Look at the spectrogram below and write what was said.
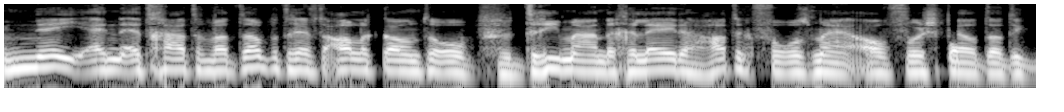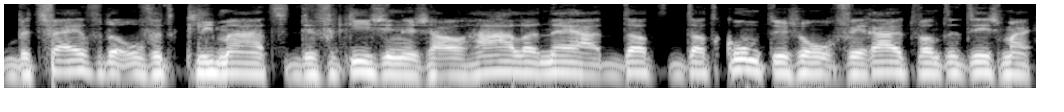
Nee, en het gaat wat dat betreft alle kanten op. Drie maanden geleden had ik volgens mij al voorspeld dat ik betwijfelde of het klimaat de verkiezingen zou halen. Nou ja, dat, dat komt dus ongeveer uit, want het is maar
